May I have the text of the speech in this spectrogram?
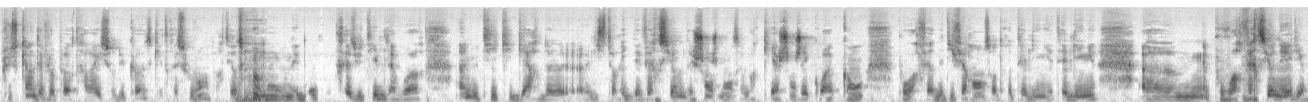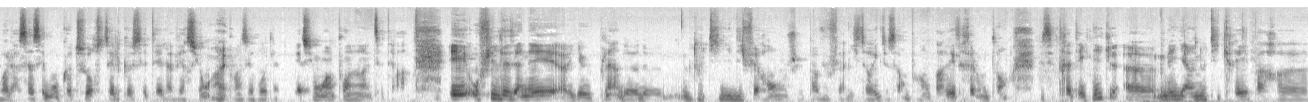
plus qu'un développeur travaille sur du code, ce qui est très souvent à partir du mhm. moment où on est deux, très utile d'avoir un outil qui garde euh, l'historique des versions, des changements, savoir qui a changé quoi, quand, pouvoir faire des différences entre telle ligne et telle ligne, euh, pouvoir versionner, dire voilà, ça c'est mon code source tel que c'était la version 1.0 de l'application, 1.1, etc. Et au fil des années, euh, il y a eu plein d'outils de, différents. Je ne vais pas vous faire l'historique de ça, on pourrait en parler très longtemps, mais c'est très technique. Euh, mais il y a un outil créé par, euh,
